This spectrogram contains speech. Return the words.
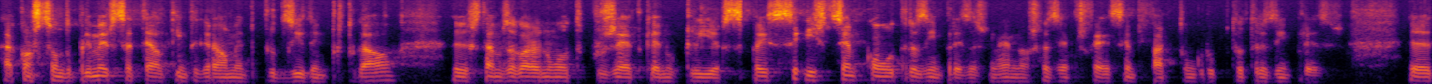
à construção do primeiro satélite integralmente produzido em Portugal. Estamos agora num outro projeto que é no Clear Space, isto sempre com outras empresas, não é? Nós fazemos, é sempre parte de um grupo de outras empresas. Eh,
